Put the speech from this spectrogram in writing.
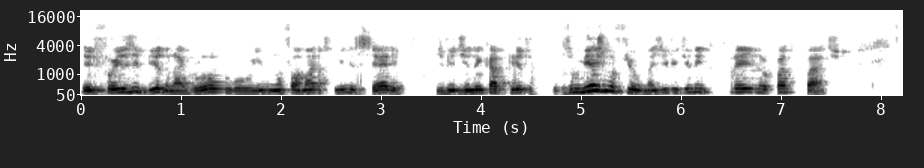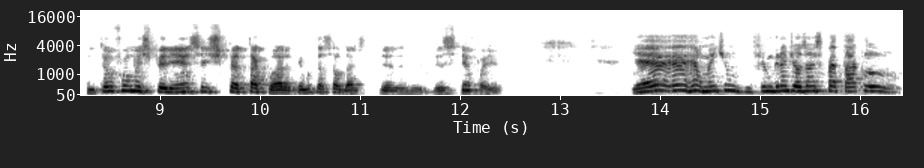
ele foi exibido na Globo, num formato de minissérie, dividido em capítulos. O mesmo filme, mas dividido em três ou quatro partes. Então, foi uma experiência espetacular. Eu tenho muita saudade desse tempo aí. E é, é realmente um filme grandioso, é um espetáculo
